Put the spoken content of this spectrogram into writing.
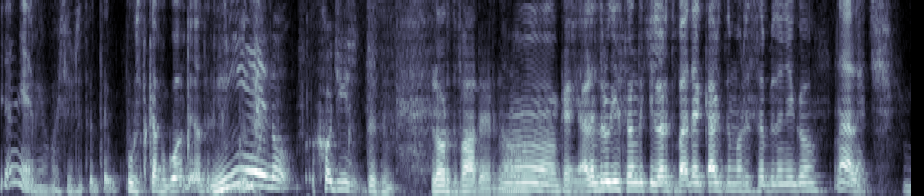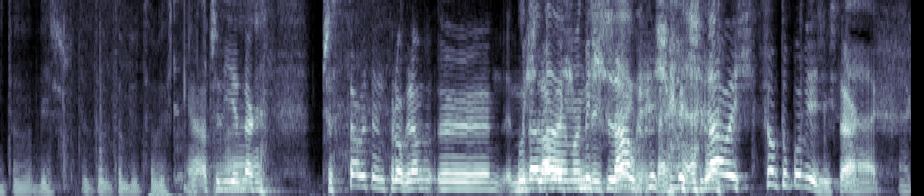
Ja nie wiem właśnie, czy to, to pustka w głowie o to chcesz Nie, no, chodzi, to jest Lord Vader, no. No, okej, ale z drugiej strony taki Lord Vader, każdy może sobie do niego naleć. I to wiesz, to, to, to, by, to by chciał. A, czyli jednak przez cały ten program Udawałem myślałeś, myślałeś, tak. myślałeś, co tu powiedzieć, tak? Tak, tak.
